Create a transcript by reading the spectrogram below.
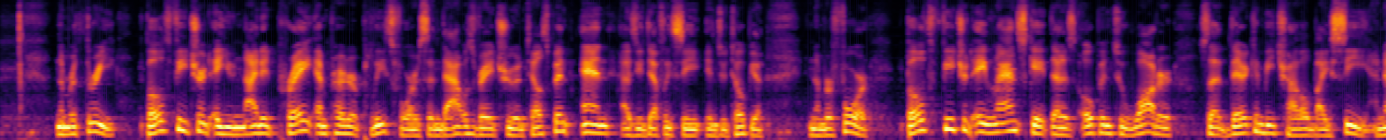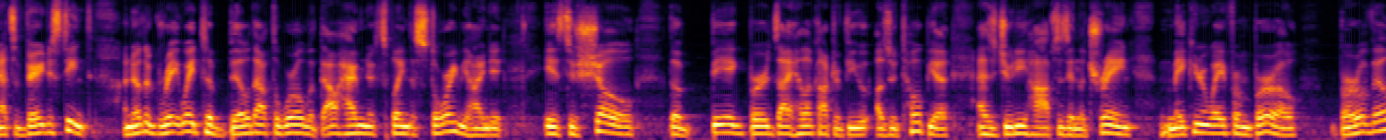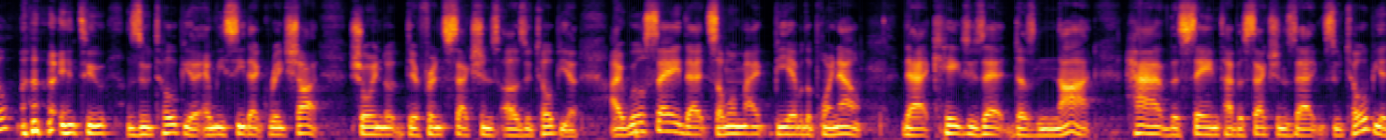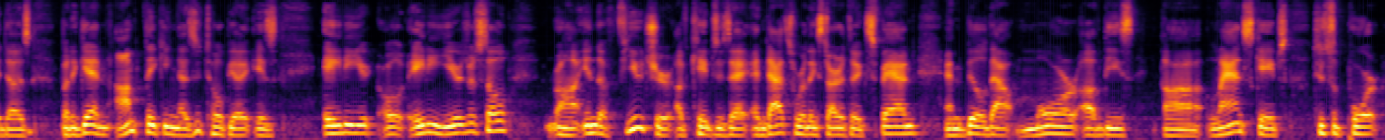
Number three, both featured a united prey and predator police force, and that was very true in TaleSpin, and as you definitely see in Zootopia. Number four, both featured a landscape that is open to water so that there can be traveled by sea, and that's very distinct. Another great way to build out the world without having to explain the story behind it is to show the big bird's eye helicopter view of Zootopia as Judy Hopps is in the train making her way from Burrow Burrowville into Zootopia, and we see that great shot showing the different sections of Zootopia. I will say that someone might be able to point out that Cape Suzette does not have the same type of sections that Zootopia does, but again, I'm thinking that Zootopia is 80 or 80 years or so uh, in the future of Cape Suzette, and that's where they started to expand and build out more of these uh, landscapes to support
